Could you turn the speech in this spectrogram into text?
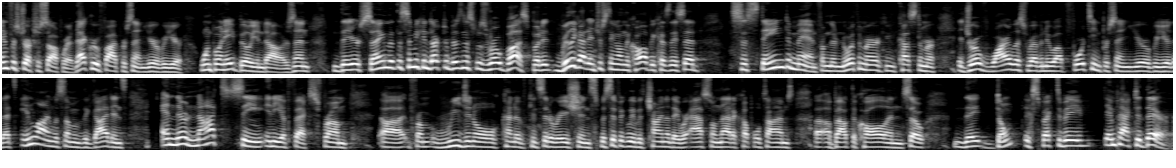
Infrastructure software that grew 5% year over year 1.8 billion dollars. And they're saying that the semiconductor business was robust but it really got interesting on the call because they said sustained demand from their North American customer it drove wireless revenue up 14% year over year. That's in line with some of the guidance. And they're not seeing any effects from uh, from regional kind of considerations, specifically with China. They were asked on that a couple times uh, about the call, and so they don't expect to be impacted there.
